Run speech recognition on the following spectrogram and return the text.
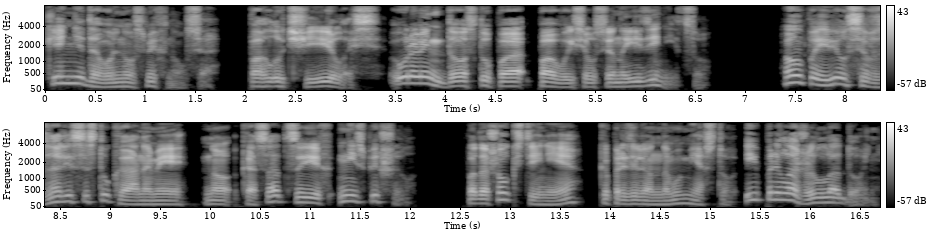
Кенни довольно усмехнулся. «Получилось. Уровень доступа повысился на единицу». Он появился в зале с истуканами, но касаться их не спешил. Подошел к стене, к определенному месту, и приложил ладонь.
